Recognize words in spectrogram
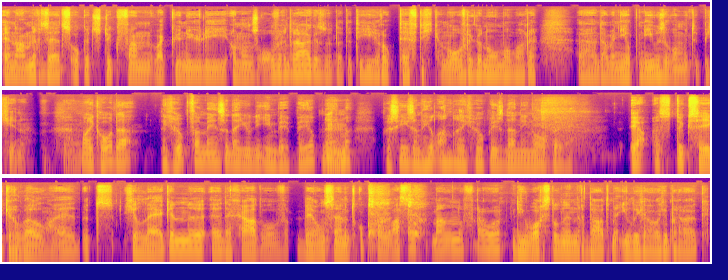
En anderzijds ook het stuk van wat kunnen jullie aan ons overdragen, zodat het hier ook deftig kan overgenomen worden, uh, dat we niet opnieuw zo moeten beginnen. Maar ik hoor dat de groep van mensen dat jullie in BP opnemen, mhm. precies een heel andere groep is dan in OP. Ja, een stuk zeker wel. Hè. Het gelijkende, hè, dat gaat over, bij ons zijn het ook volwassen mannen of vrouwen, die worstelen inderdaad met illegaal gebruik.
